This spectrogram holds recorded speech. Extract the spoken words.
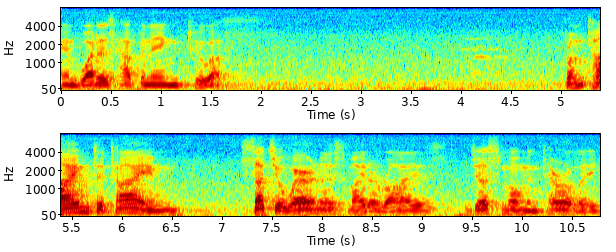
and what is happening to us. From time to time, such awareness might arise just momentarily,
